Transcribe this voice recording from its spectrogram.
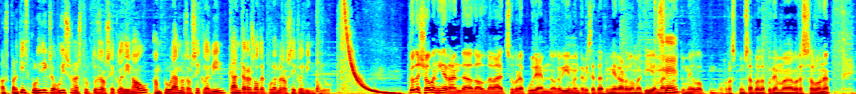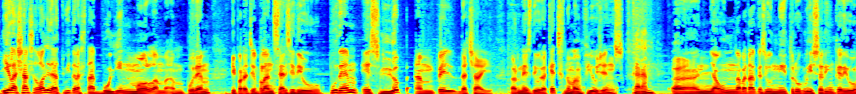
Els partits polítics avui són estructures del segle XIX amb programes del segle XX que han de resoldre problemes del segle XXI. Tot això venia arran de, del debat sobre Podem, no? que havíem entrevistat a primera hora del matí, amb Marc Sí. Bartomeu, el, el responsable de Podem a Barcelona, i la xarxa de l'olla de Twitter està bullint molt amb, amb Podem, i, per exemple, en Sergi diu Podem és llop amb pell de xai. L'Ernest diu, d'aquests no me'n fio gens. Caram. Uh, hi ha un avatar que es diu Nitroglicerin que diu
